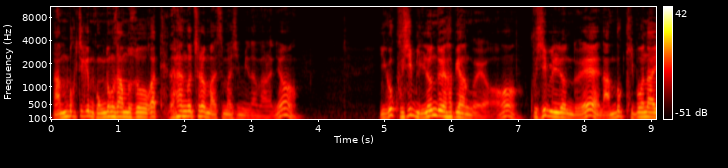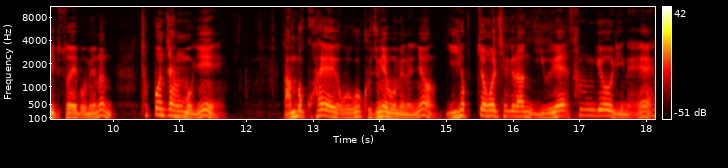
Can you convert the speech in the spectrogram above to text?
남북 지금 공동사무소가 대단한 것처럼 말씀하십니다만은요. 이거 91년도에 합의한 거예요. 91년도에 남북 기본화 입수에 보면은 첫 번째 항목이 남북 화해고 그 중에 보면은요 이 협정을 체결한 이후에 3개월 이내에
